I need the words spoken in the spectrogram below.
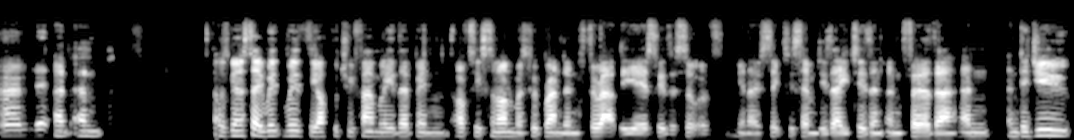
And uh, and, and I was going to say with with the Ochiltree family, they've been obviously synonymous with Brandon throughout the years, through the sort of you know sixties, seventies, eighties, and, and further. And and did you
